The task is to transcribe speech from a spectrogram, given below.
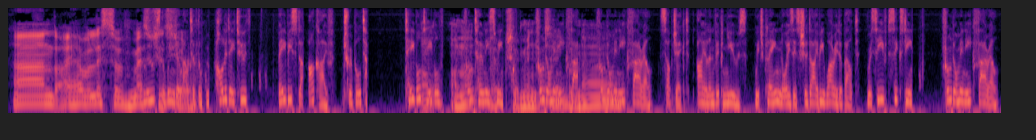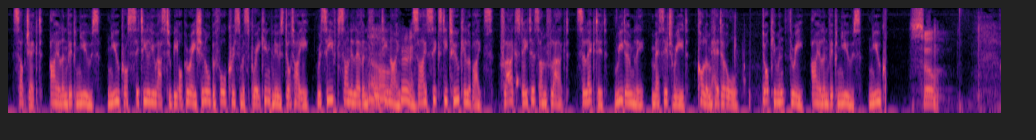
And I have a list of Move the messages window here. out of the holiday tooth. Baby star archive. Triple tap. Table table. I'm from Tony Sweet. actually, I'm in from Dominique, table Fa- from Dominique Farrell. Subject Island Vic News which playing noises should I be worried about? Received 16 from Dominique Farrell. Subject Island Vic News. New Cross City Luas has to be operational before Christmas breaking news.ie received Sun 1149 Oh, okay. size 62 kilobytes. Flag status unflagged. Selected. Read only. Message read. Column head all. Document 3 Island Vic News. New So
